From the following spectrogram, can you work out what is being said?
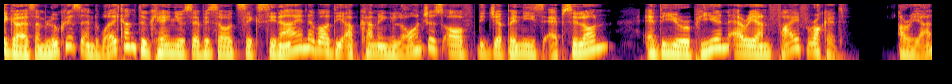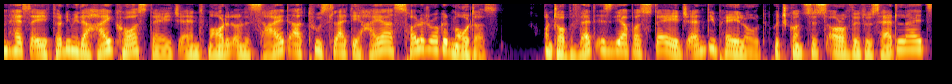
Hey guys, I'm Lukas and welcome to K-News episode 69 about the upcoming launches of the Japanese Epsilon and the European Ariane 5 rocket. Ariane has a 30 meter high core stage and mounted on the side are two slightly higher solid rocket motors. On top of that is the upper stage and the payload, which consists out of the two satellites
